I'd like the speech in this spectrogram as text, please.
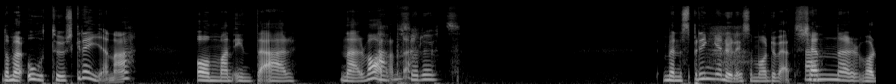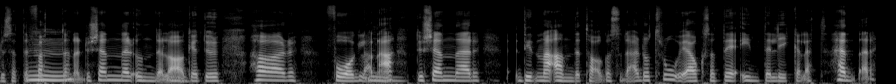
de här otursgrejerna, om man inte är närvarande. Absolut. Men springer du liksom och du vet, känner var du sätter Mm. fötterna, du känner underlaget, du hör fåglarna, Mm. du känner dina andetag och sådär, då tror jag också att det inte lika lätt händer.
